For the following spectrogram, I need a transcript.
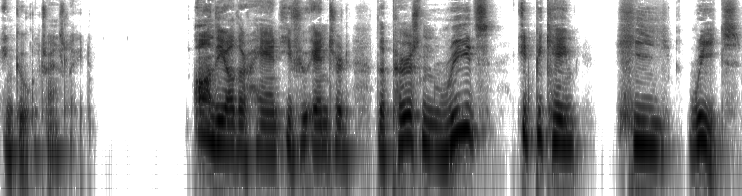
in Google Translate. On the other hand, if you entered the person reads, it became he reads.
